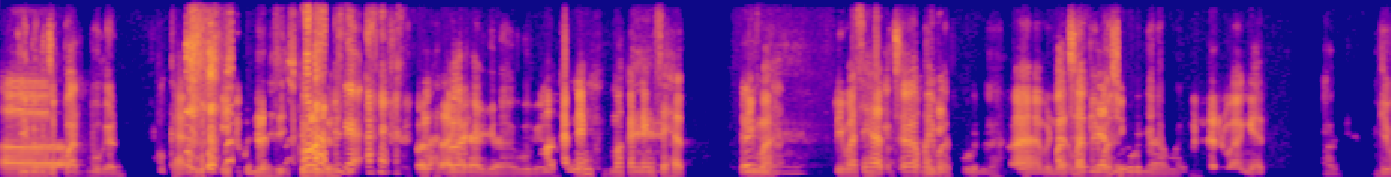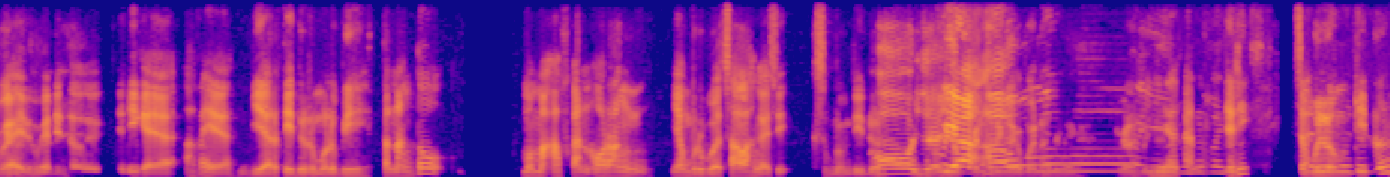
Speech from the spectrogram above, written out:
Tidur eee, cepat bukan? bukan, itu bener sih, itu bener sih. Olahraga. Olahraga. Bukan? Makan yang makan yang sehat. 5 Aduh. 5 sehat sehat lima sih? sempurna. Ah, bener, 4 sehat 4 5 sehat lima sempurna, bener banget. Gimana itu bukan itu. Jadi kayak apa ya, biar tidurmu lebih tenang tuh memaafkan orang yang berbuat salah nggak sih sebelum tidur? Oh iya iya, Ya pernah dengar pernah dengar. Allah, Pernah iya. Iya kan? Jadi Aduh sebelum bener. tidur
